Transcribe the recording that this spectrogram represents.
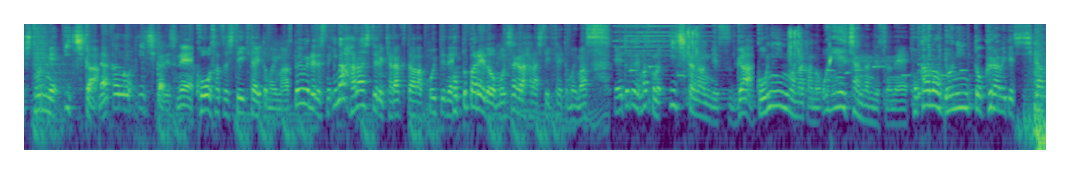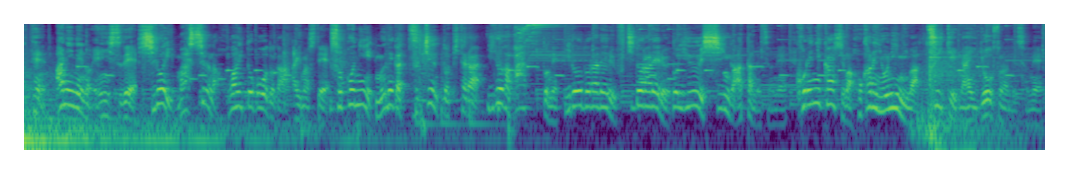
1人目、一花、中野一花ですね、考察していきたいと思います。というわけでですね、今話してるキャラクターはこういってね、トップパレードを持ちながら話していきたいと思います。えー、ということで、まずこの一花なんですが、5人の中のお姉ちゃんなんですよね。他の4人と比べて違う点、アニメの演出で白い真っ白なホワイトボードがありまして、そこに胸がズキュンときたら、色がパッとね、彩られる、縁取られるというシーンがあったんですよね。これに関しては他の4人にはついていない要素なんですよね。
